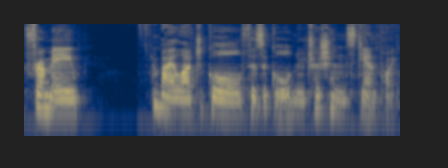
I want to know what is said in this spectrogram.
from a biological, physical nutrition standpoint.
